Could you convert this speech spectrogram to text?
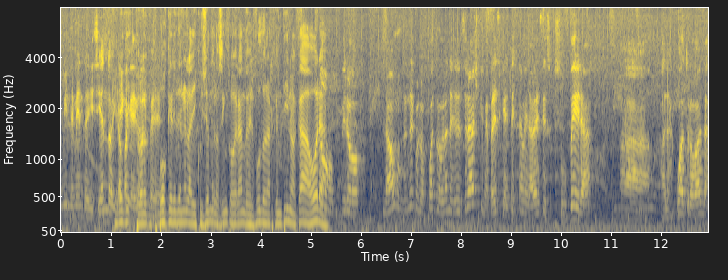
humildemente diciendo, y ¿Querés capaz que- que de pero golpe. ¿Vos querés tener la discusión de los cinco grandes del fútbol argentino acá ahora? No, pero la vamos a tener con los cuatro grandes del thrash, que me parece que Testament a veces supera a, a las cuatro bandas,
